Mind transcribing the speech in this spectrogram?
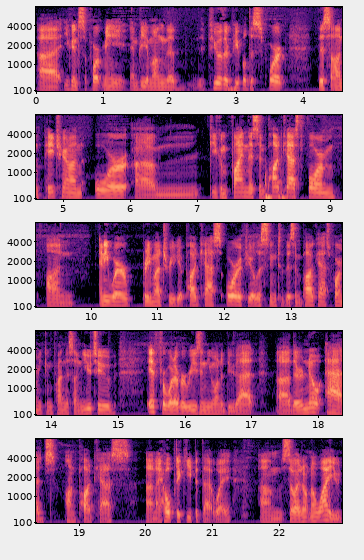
Uh, you can support me and be among the few other people to support this on Patreon, or um, you can find this in podcast form on anywhere pretty much where you get podcasts, or if you're listening to this in podcast form, you can find this on YouTube. If for whatever reason you want to do that, uh, there are no ads on podcasts, and I hope to keep it that way. Um, so I don't know why you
